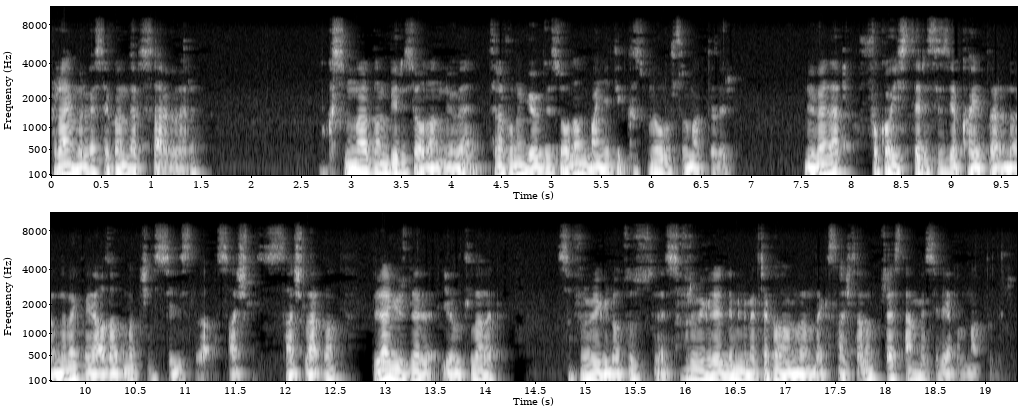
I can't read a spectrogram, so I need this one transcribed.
primer ve sekonder sargıları. Bu kısımlardan birisi olan nüve, trafonun gövdesi olan manyetik kısmını oluşturmaktadır. Nüveler, Foucault histerisiz ya kayıplarını önlemek veya azaltmak için silis saç, saçlardan birer yüzleri yalıtılarak 0,30 ve 0,50 mm kalınlığındaki saçların preslenmesiyle yapılmaktadır.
